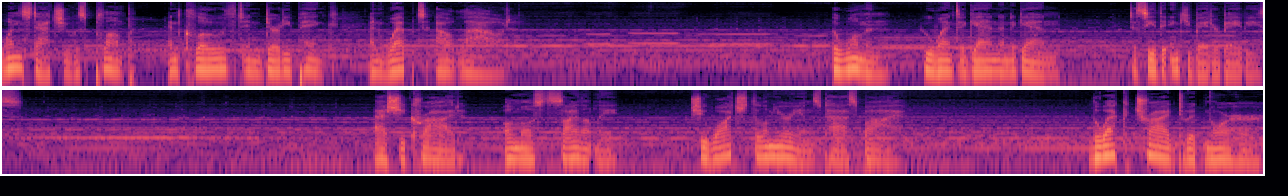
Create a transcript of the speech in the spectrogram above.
One statue was plump and clothed in dirty pink and wept out loud. The woman who went again and again to see the incubator babies. As she cried, almost silently, she watched the Lemurians pass by. Luec tried to ignore her,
